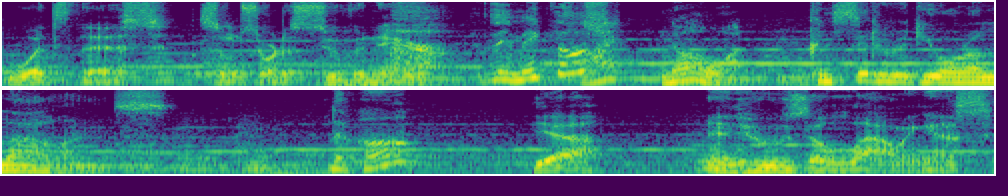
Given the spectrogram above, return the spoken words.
What's this? Some sort of souvenir? They make those? What? No. Consider it your allowance. Huh? Yeah. And who's allowing us?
